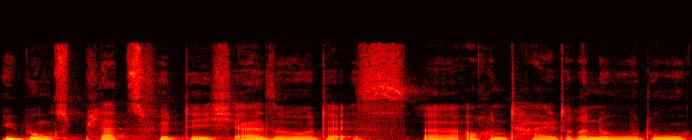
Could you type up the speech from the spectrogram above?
Übungsplatz für dich. Also da ist äh, auch ein Teil drin, wo du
